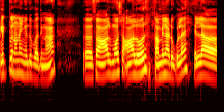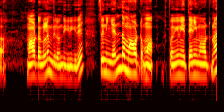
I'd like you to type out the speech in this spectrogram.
கிளிக் பண்ணோன்னே இங்கே வந்து பார்த்தீங்கன்னா ஸோ ஆல்மோஸ்ட் ஆல் ஓவர் தமிழ்நாடுக்குள்ளே எல்லா மாவட்டங்களும் இதில் வந்து இருக்குது. ஸோ நீங்கள் எந்த மாவட்டமோ இப்போ நீங்கள் தேனி மாவட்டம்னா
